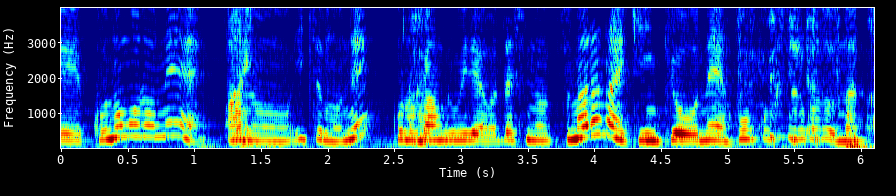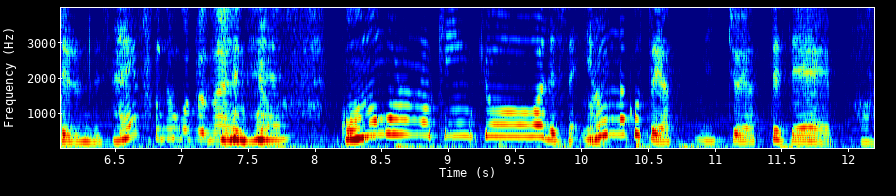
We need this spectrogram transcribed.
えーこの頃ね、はいあの、いつもね、この番組では私のつまらない近況をね、報告することになってるんですね。そんなことないですね、この頃の近況はですね、はいいろんなことや、一応やってて、はい。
